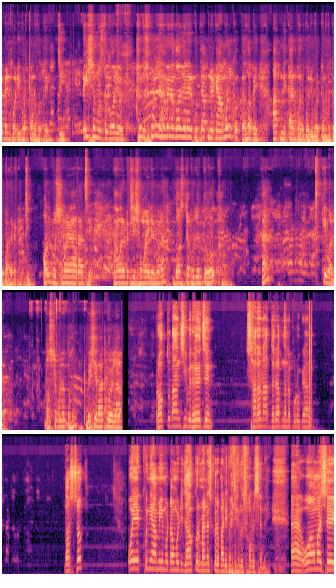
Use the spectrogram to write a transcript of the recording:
পারবেন পরিবর্তন হতে। জি, এই সমস্ত গজল শুধু শুনলে হবে না, গজলের প্রতি আপনাকে আমল করতে হবে। আপনি তারপর পরিবর্তন হতে পারবেন। জি, অল্প সময় আর আছে, আমরা বেশি সময় নেব না। দশটা পর্যন্ত হোক। হ্যাঁ? কি বলেন? দশটা পর্যন্ত হোক। বেশি রাত করে লাভ রক্তদান শিবির হয়েছেন সারা রাত ধরে আপনারা প্রোগ্রাম দর্শক, ও এক্ষুনি আমি মোটামুটি যা করে ম্যানেজ করে বাড়ি পাঠিয়ে সমস্যা নেই। হ্যাঁ ও আমার সেই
